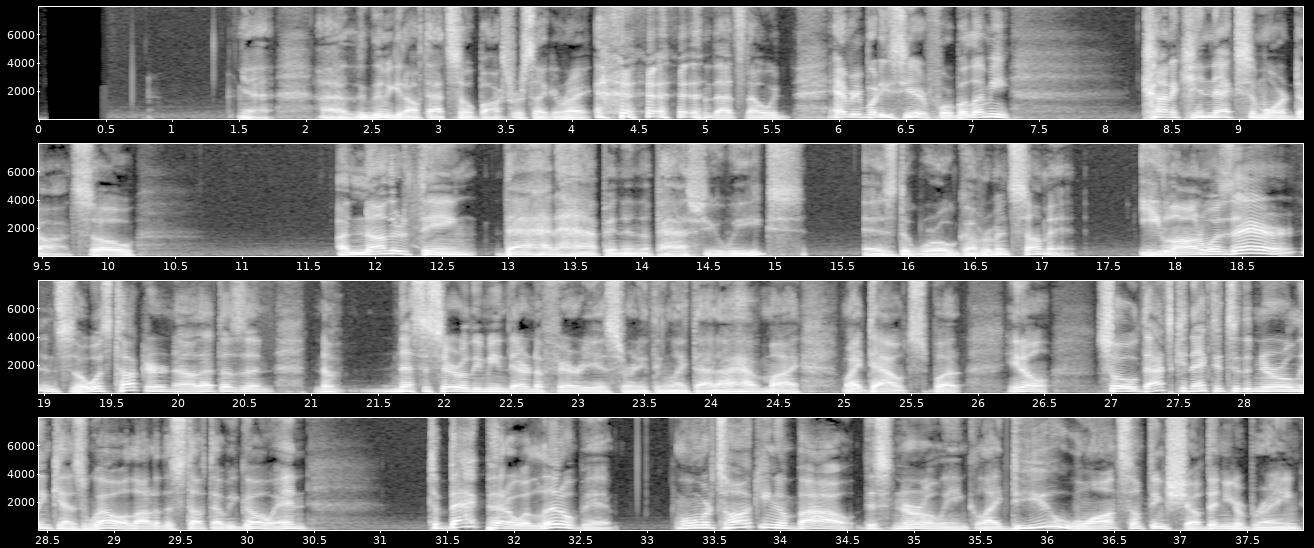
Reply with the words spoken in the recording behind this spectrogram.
Yeah. Uh, let me get off that soapbox for a second, right? That's not what everybody's here for. But let me kind of connect some more dots. So, another thing that had happened in the past few weeks is the World Government Summit. Elon was there, and so was Tucker. Now that doesn't ne- necessarily mean they're nefarious or anything like that. I have my my doubts, but you know, so that's connected to the Neuralink as well. A lot of the stuff that we go and to backpedal a little bit, when we're talking about this Neuralink, like, do you want something shoved in your brain?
